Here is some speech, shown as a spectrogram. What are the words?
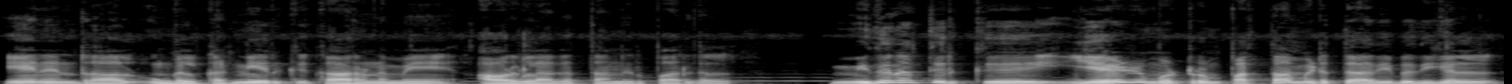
ஏனென்றால் உங்கள் கண்ணீருக்கு காரணமே அவர்களாகத்தான் இருப்பார்கள். மிதுனத்திற்கு ஏழு மற்றும் பத்தாம் இடத்து அதிபதிகள்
